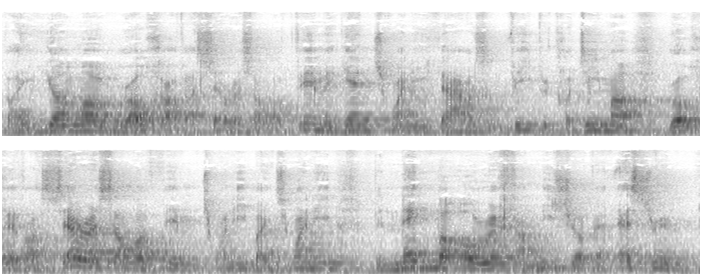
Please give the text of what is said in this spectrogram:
Vayama Rochav Aseres Alafim, again 20,000 feet. V'kodima Rochav Aseres Alafim, 20 by 20. V'negba Orech Hamisha Ve'esrim,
